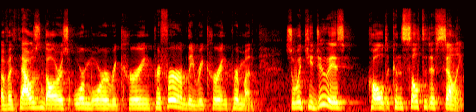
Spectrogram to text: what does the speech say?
of $1,000 or more recurring, preferably recurring per month? So what you do is called consultative selling.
